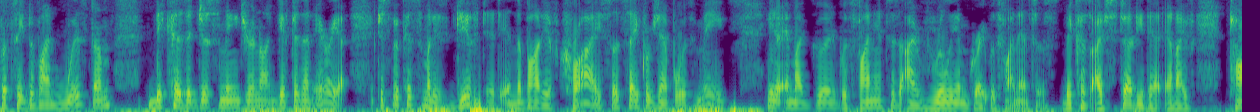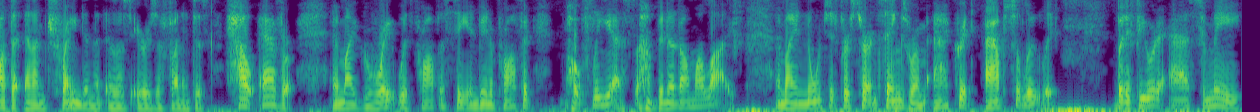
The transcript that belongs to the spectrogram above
let's say, divine wisdom because it just means you're not gifted in that area. Just because somebody's gifted in the body of Christ, let's say, for example, with me, you know, am I good with finances? I really am great with finances because I've studied that and I've taught that and I'm trained in, that, those areas of finances. However, am I great with prophecy and being a prophet? Hopefully, yes. I've been it all my life. Am I anointed for certain things where I'm accurate? Absolutely. But if you were to ask me,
